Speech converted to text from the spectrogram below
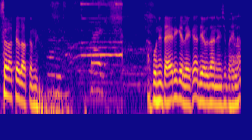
चल आता जातो मी. कोणी तयारी केली आहे का देव जाण्याची पहिला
